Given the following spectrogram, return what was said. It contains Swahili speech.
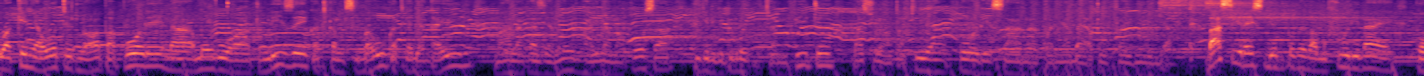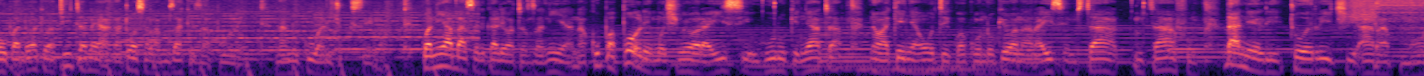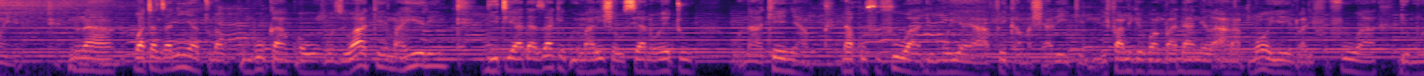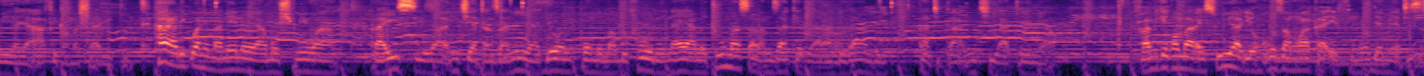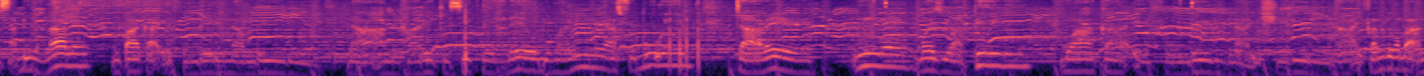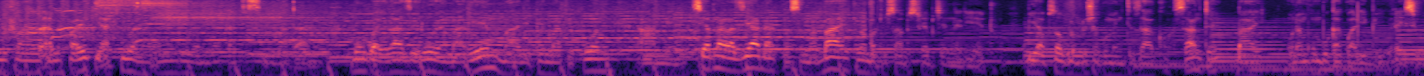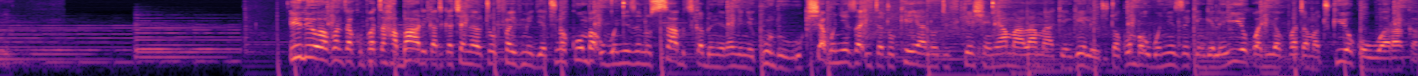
Wakenya wote tunawapa pole na Mungu awatulize katika msiba huu, katika janga hili, maana kazi ya Mungu haina makosa. Hiki ni kipindi cha mpito, basi tunawatakia pole sana kwa niaba ya Top 5 Media. Basi Rais John Pombe Magufuli naye kwa upande wake wa Twitter naye akatoa salamu zake za pole na nukuu alichokisema: kwa niaba ya serikali ya Tanzania nakupa pole Mheshimiwa Rais Uhuru Kenyatta na Wakenya wote kwa kuondokewa na rais mstaafu Daniel Toroitich Arap Moi na Watanzania tunakukumbuka kwa uongozi wake mahiri, jitihada zake kuimarisha uhusiano wetu na Kenya na kufufua jumuiya ya Afrika Mashariki. Ifahamike kwamba Daniel Arap Moi ndo alifufua jumuiya ya Afrika Mashariki. Haya yalikuwa ni maneno ya Mheshimiwa Rais wa nchi ya Tanzania John Pombe Magufuli, naye ametuma salamu zake za rambirambi katika nchi ya Kenya. Ifahamike kwamba rais huyo aliongoza mwaka 1978 mpaka 2002 na amefariki siku ya leo Jumanne asubuhi tarehe 4 mwezi wa pili mwaka 2020 na ifahamike kwamba amefariki akiwa na umri wa miaka 95. Mungu ailaze roho ya marehemu mahali pema peponi, amen. Si hatuna la ziada, tunasema bye. Tunaomba tu subscribe channel yetu bila kusahau kudondosha komenti zako. Asante, bye. Unamkumbuka kwa lipi rais huyu? Ili wa kwanza kupata habari katika channel Top 5 Media, tunakuomba ubonyeze no subscribe yenye rangi nyekundu. Ukishabonyeza itatokea notification ama alama ya kengele. Tutakuomba ubonyeze kengele hiyo kwa ajili ya kupata matukio kwa uharaka.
